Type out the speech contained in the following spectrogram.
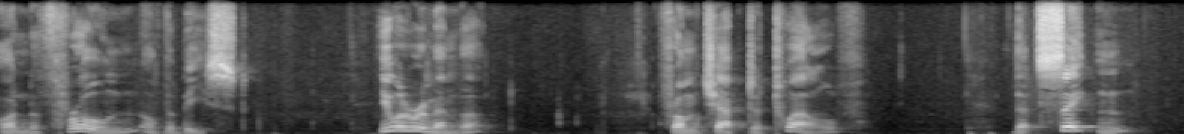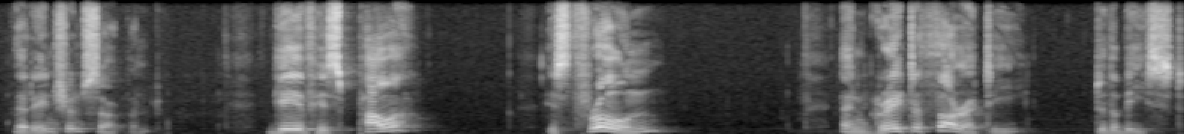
on the throne of the beast. You will remember from chapter 12 that Satan, that ancient serpent, gave his power, his throne, and great authority to the beast.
